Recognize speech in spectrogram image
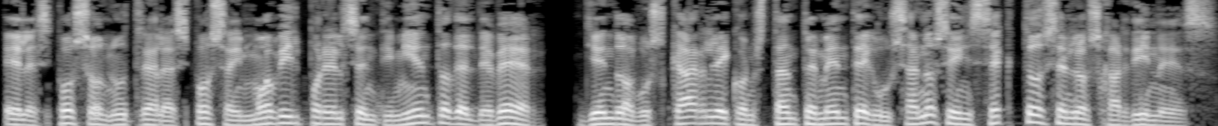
El esposo nutre a la esposa inmóvil por el sentimiento del deber, yendo a buscarle constantemente gusanos e insectos en los jardines.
